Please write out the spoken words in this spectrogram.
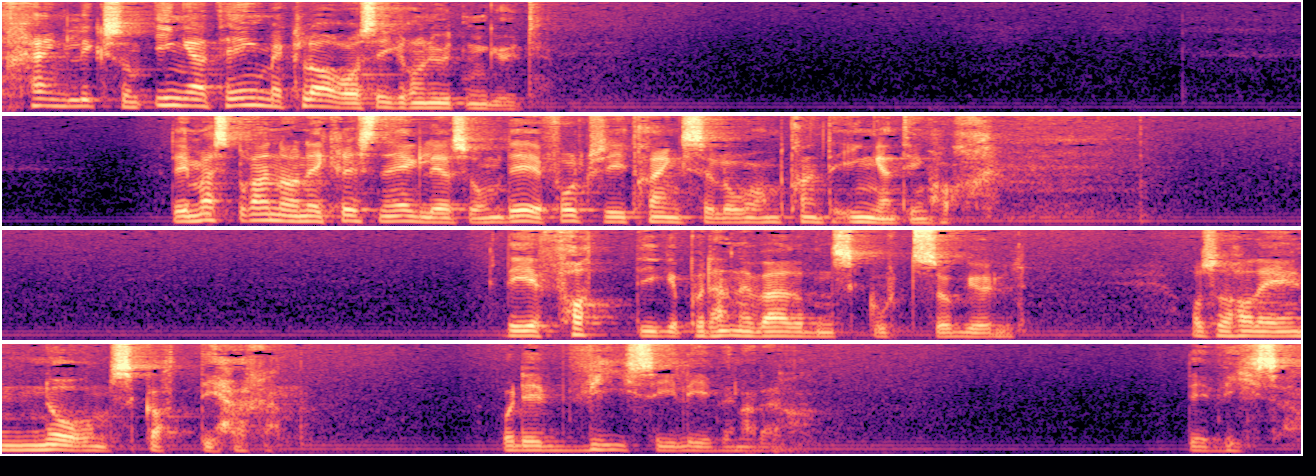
trenger liksom ingenting. Vi klarer oss i grunn uten Gud. De mest brennende kristne jeg leser om, det er folk som i trengsel og omtrent ingenting har. De er fattige på denne verdens gods og gull. Og så har de enorm skatt i Herren. Og det viser i livene deres. Det viser.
